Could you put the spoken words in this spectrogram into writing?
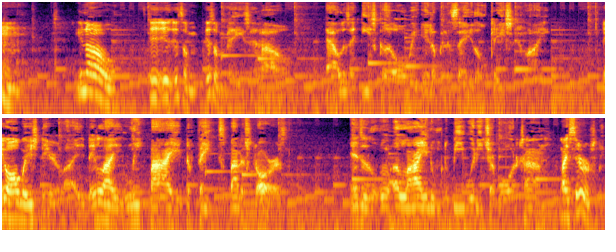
Hmm. You know, it, it, it's a, it's amazing how Alice and Iska always end up in the same location. Like they always there. Like they like linked by the fates, by the stars, and just align them to be with each other all the time. Like seriously.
